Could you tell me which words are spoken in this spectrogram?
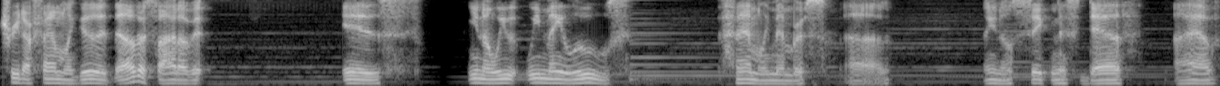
treat our family good. The other side of it is, you know, we we may lose family members. Uh, you know, sickness, death. I have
